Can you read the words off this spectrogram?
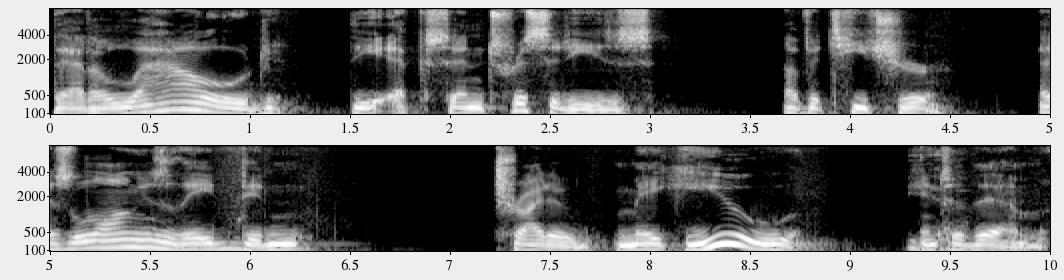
that allowed the eccentricities of a teacher as long as they didn't try to make you into them.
